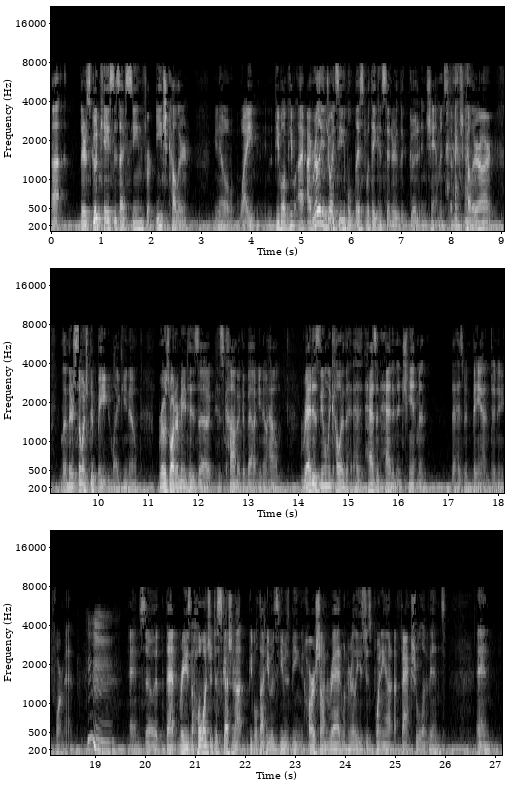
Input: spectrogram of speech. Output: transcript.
Uh, there's good cases I've seen for each color. You know, white. People, people. I, I really enjoyed seeing people list what they consider the good enchantments of each color are. And there's so much debate. Like, you know, Rosewater made his uh, his comic about you know how red is the only color that has, hasn't had an enchantment that has been banned in any format. Hmm. And so that raised a whole bunch of discussion about people thought he was he was being harsh on red when really he's just pointing out a factual event. And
